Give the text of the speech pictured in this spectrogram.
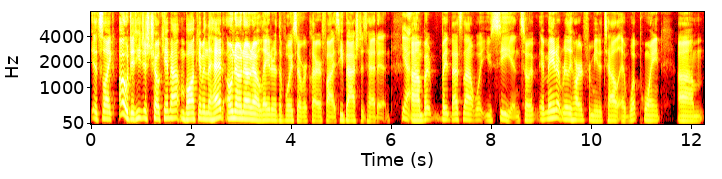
It's like, oh, did he just choke him out and bonk him in the head? Oh no, no, no! Later, the voiceover clarifies he bashed his head in. Yeah. Um, but but that's not what you see, and so it, it made it really hard for me to tell at what point um,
